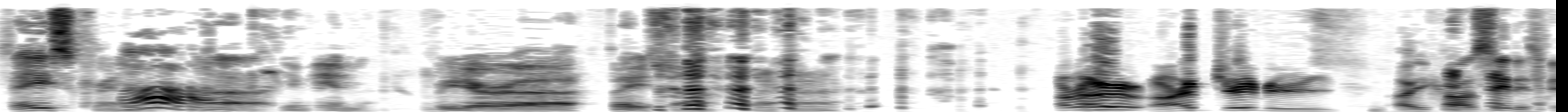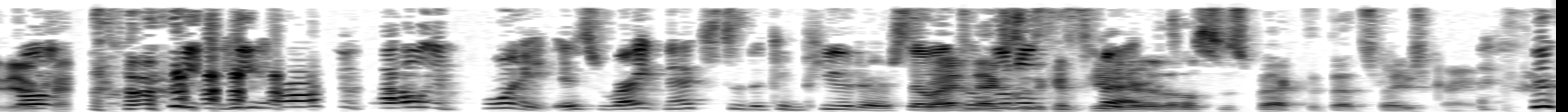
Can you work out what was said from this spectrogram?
Face cream. Ah. you mean for your uh, face, huh? Hello, I'm Jamie. Oh, you can't see this video, Well- can you? he, he has a valid point. It's right next to the computer, so right it's a next little to the computer, a little suspect that that's face cream.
